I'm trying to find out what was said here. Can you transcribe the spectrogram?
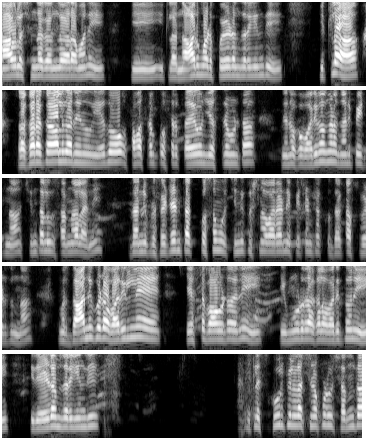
నాగుల చిన్న గంగారం అని ఈ ఇట్లా నారుమడి పోయడం జరిగింది. ఇట్లా రకరకాలుగా నేను ఏదో సంవత్సరం ఒకసారి ప్రయోగం చేస్తూనే ఉంటా. నేను ఒక వరి వంగడం కనిపెట్టిన చింతలు సన్నాలని దాన్ని ఇప్పుడు ఫిట్ అండ్ టక్ కోసం చిన్ని కృష్ణ వారాన్ని ఫిట్ అండ్ టక్ దరఖాస్తు పెడుతున్నా. మరి దాన్ని కూడా వరిలనే చేస్తే బాగుంటుందని ఈ మూడు రకాల వరితోని ఇది వేయడం జరిగింది. ఇట్లా స్కూల్ పిల్లలు వచ్చినప్పుడు చంద్ర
